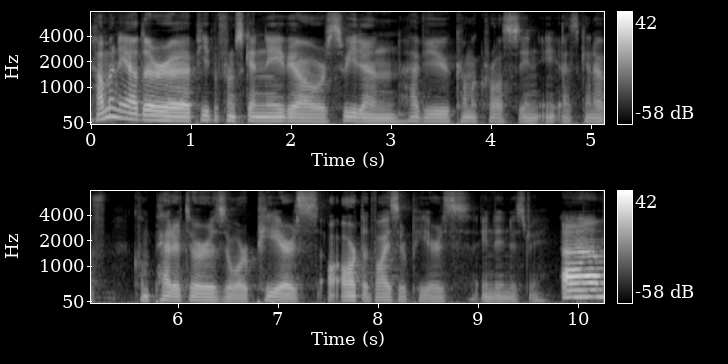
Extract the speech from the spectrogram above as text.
How many other uh, people from Scandinavia or Sweden have you come across in, in, as kind of competitors or peers, art advisor peers in the industry? Um,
